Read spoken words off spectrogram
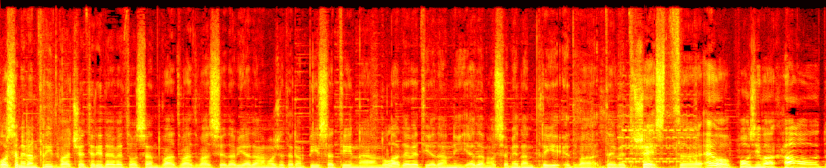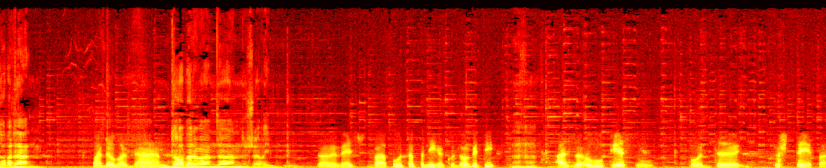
813249822271 možete nam pisati na 0911813296 Evo poziva, halo, dobar dan. Pa dobar dan. Dobar vam dan želim Zovem već dva puta pa nikako dobiti. Mhm. A za ovu pjesmu od e, Štefa,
